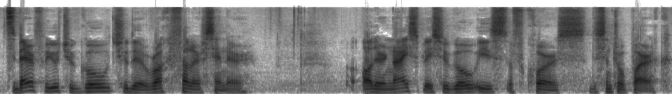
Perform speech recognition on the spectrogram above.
It's better for you to go to the Rockefeller Center. Other nice place to go is, of course, the Central Park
